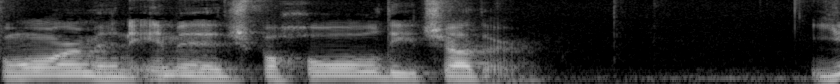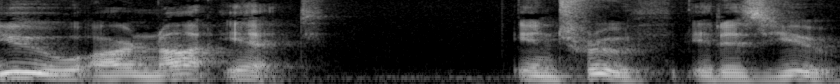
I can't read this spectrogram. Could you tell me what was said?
Form and image behold each other. You are not it. In truth, it is you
